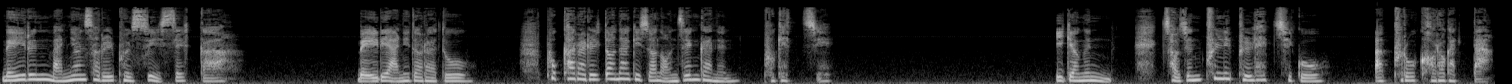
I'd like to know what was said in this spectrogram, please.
내일은 만년설을 볼 수 있을까? 내일이 아니더라도 포카라를 떠나기 전 언젠가는 보겠지. 이경은 젖은 풀잎을 헤치고 앞으로 걸어갔다.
